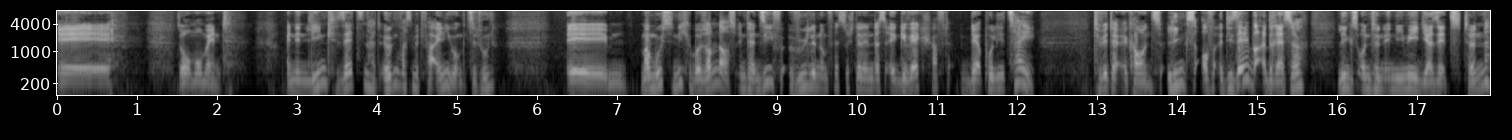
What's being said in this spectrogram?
Äh, so, Moment. Einen Link setzen hat irgendwas mit Vereinigung zu tun? Ähm, man muss nicht besonders intensiv wühlen, um festzustellen, dass äh, Gewerkschaft der Polizei Twitter-Accounts Links auf dieselbe Adresse links unten in die Media setzten.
